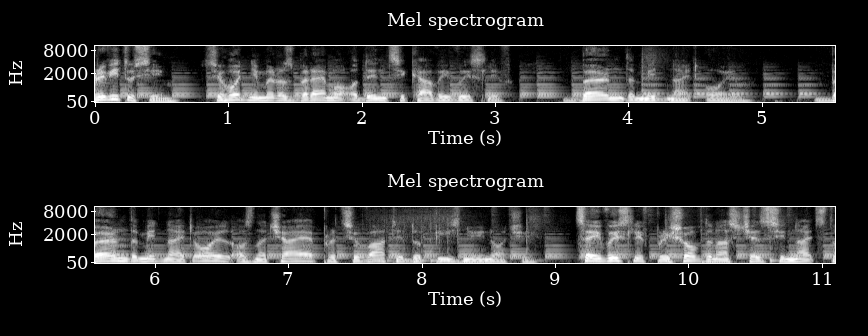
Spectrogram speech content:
Привіт усім! Сьогодні ми розберемо один цікавий вислів Burn the midnight oil. Burn the midnight oil означає працювати до пізньої ночі. Цей вислів прийшов до нас ще з 17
